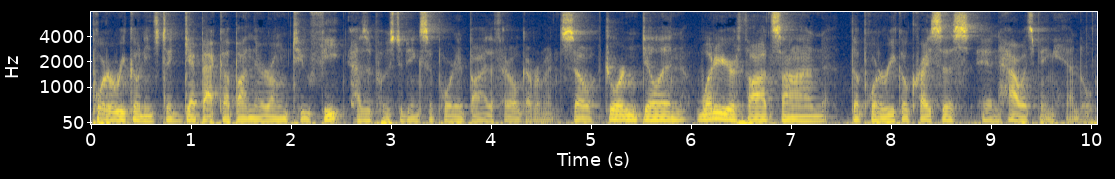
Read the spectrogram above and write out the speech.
Puerto Rico needs to get back up on their own two feet as opposed to being supported by the federal government. So, Jordan, Dylan, what are your thoughts on the Puerto Rico crisis and how it's being handled?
